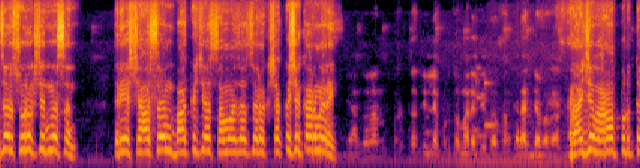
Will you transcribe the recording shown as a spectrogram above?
जर सुरक्षित नसेल तर हे शासन बाकीच्या समाजाचं रक्षा कसे करणार आहे? राज्यभरापुरते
